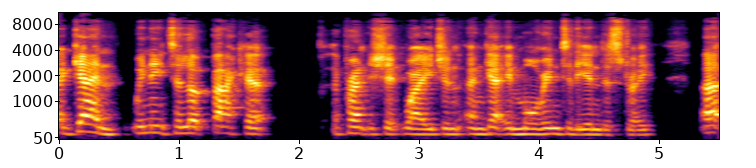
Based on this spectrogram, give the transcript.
Again, we need to look back at apprenticeship wage and, and getting more into the industry. Uh,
